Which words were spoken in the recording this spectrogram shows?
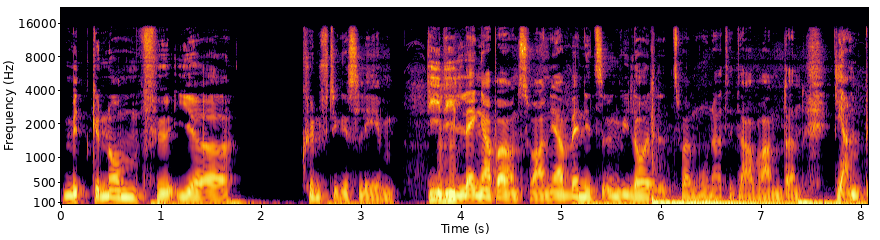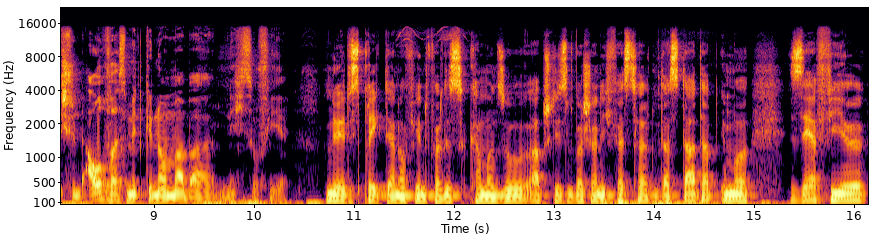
mitgenommen für ihr künftiges Leben. Die, die mhm. länger bei uns waren, ja, wenn jetzt irgendwie Leute zwei Monate da waren, dann, die haben bestimmt auch was mitgenommen, aber nicht so viel. Nee, das prägt dann auf jeden Fall, das kann man so abschließend wahrscheinlich festhalten, dass Startup immer sehr viel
